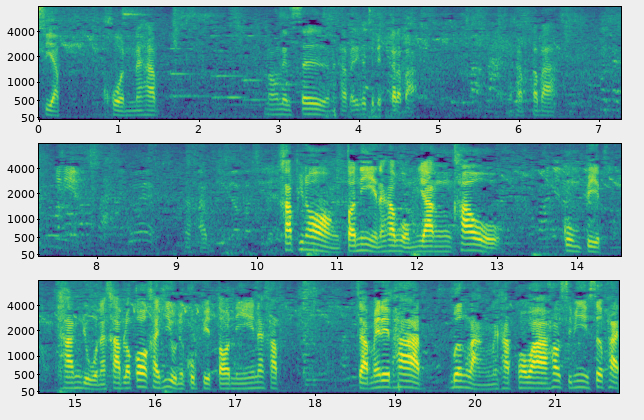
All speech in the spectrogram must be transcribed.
เสียบขนนะครับ น้องเลนเซอร์นะครับ อันนี้ก็จะเป็นกระบะนะครับกระบะนะครับ ครับพี่น้องตอนนี้นะครับ ผมยังเข้ากลุ่มปิดทันอยู่นะครับ แล้วก็ใครที่อยู่ในกลุ่มปิดตอนนี้นะครับ จะไม่ได้พลาด เบื้องหลังนะครับ เพราะว่าเฮาซิมีเสื้อร์ไผ่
